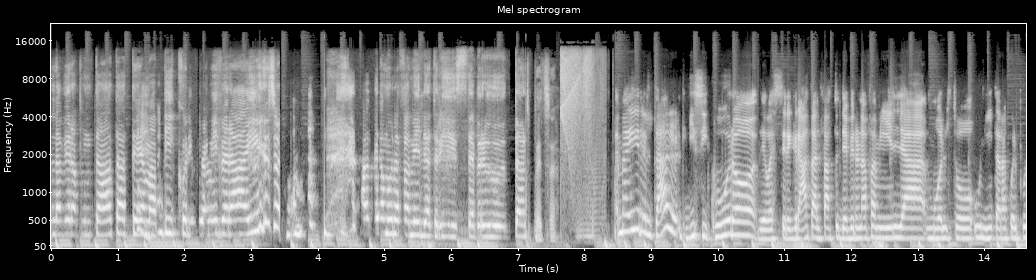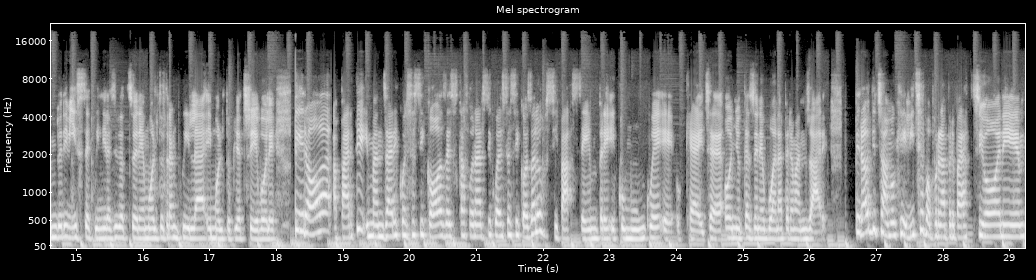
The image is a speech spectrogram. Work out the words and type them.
la vera puntata, tema piccoli fiammiferai. Cioè, abbiamo una famiglia triste, brutta. Spezza. Ma in realtà di sicuro devo essere grata al fatto di avere una famiglia molto unita da quel punto di vista e quindi la situazione è molto tranquilla e molto piacevole. Però a parte mangiare qualsiasi cosa e scafonarsi qualsiasi cosa lo si fa sempre e comunque e ok, cioè ogni occasione è buona per mangiare. Però diciamo che lì c'è proprio una preparazione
